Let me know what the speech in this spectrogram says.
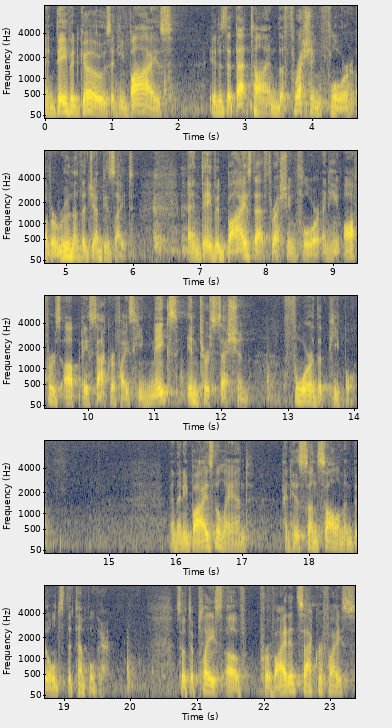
And David goes and he buys, it is at that time the threshing floor of Araunah the Jebusite. And David buys that threshing floor and he offers up a sacrifice. He makes intercession for the people. And then he buys the land, and his son Solomon builds the temple there. So it's a place of provided sacrifice,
